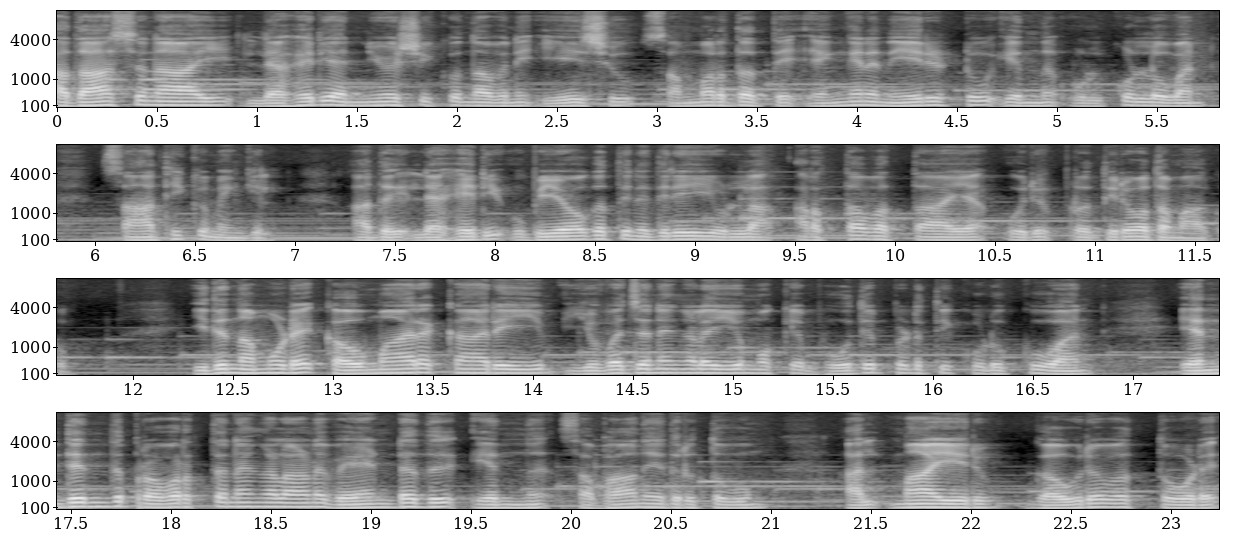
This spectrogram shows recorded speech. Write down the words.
ഹതാശനായി ലഹരി അന്വേഷിക്കുന്നവന് യേശു സമ്മർദ്ദത്തെ എങ്ങനെ നേരിട്ടു എന്ന് ഉൾക്കൊള്ളുവാൻ സാധിക്കുമെങ്കിൽ അത് ലഹരി ഉപയോഗത്തിനെതിരെയുള്ള അർത്ഥവത്തായ ഒരു പ്രതിരോധമാകും. ഇത് നമ്മുടെ കൗമാരക്കാരെയും യുവജനങ്ങളെയും ഒക്കെ ബോധ്യപ്പെടുത്തി കൊടുക്കുവാൻ എന്തെന്ത് പ്രവർത്തനങ്ങളാണ് വേണ്ടത് എന്ന് സഭാ നേതൃത്വവും ആത്മായരും ഗൗരവത്തോടെ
